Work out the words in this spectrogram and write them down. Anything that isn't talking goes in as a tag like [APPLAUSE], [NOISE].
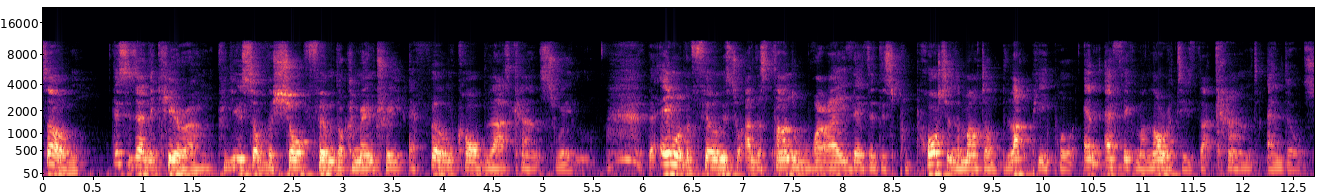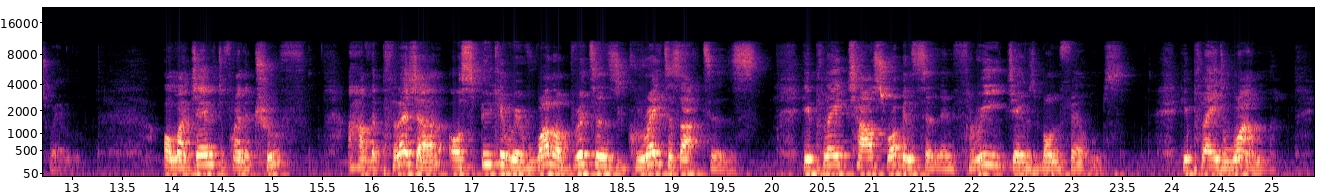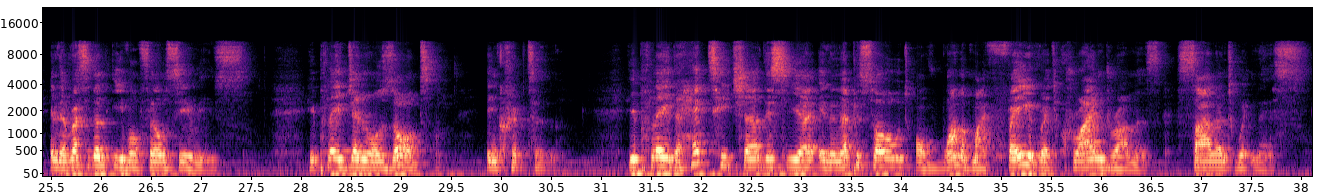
So, this is Ed Accura, producer of the short film documentary A Film Called Black Can't Swim. The aim of the film is to understand why there's a disproportionate amount of black people and ethnic minorities that can't and don't swim. On my journey to find the truth, I have the pleasure of speaking with one of Britain's greatest actors. He played Charles Robinson in three James Bond films. He played one in the Resident Evil film series. He played General Zod in Krypton. He played the head teacher this year in an episode of one of my favorite crime dramas, Silent Witness,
